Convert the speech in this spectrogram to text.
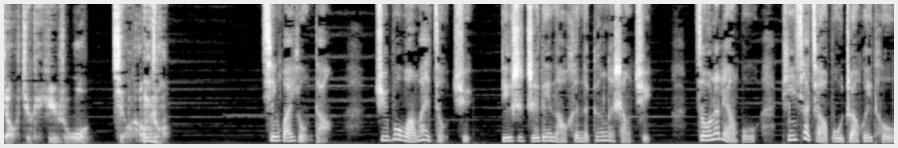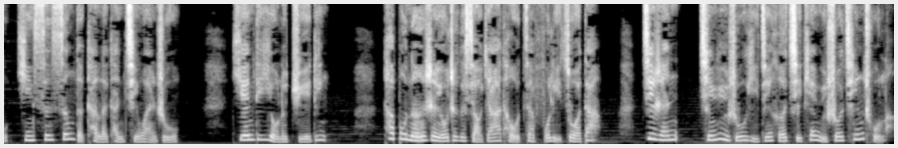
要去给玉茹请郎中？秦怀勇道，举步往外走去。狄氏只得恼恨的跟了上去，走了两步，停下脚步，转回头，阴森森的看了看秦婉如，眼底有了决定。他不能任由这个小丫头在府里做大。既然秦玉茹已经和齐天宇说清楚了，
